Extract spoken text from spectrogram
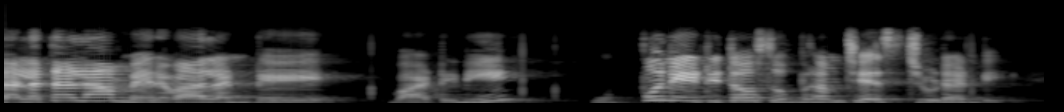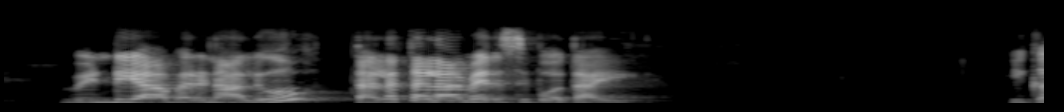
తలతల మెరవాలంటే వాటిని ఉప్పు నీటితో శుభ్రం చేసి చూడండి. వెండి ఆభరణాలు తలతల మెరిసిపోతాయి. ఇక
